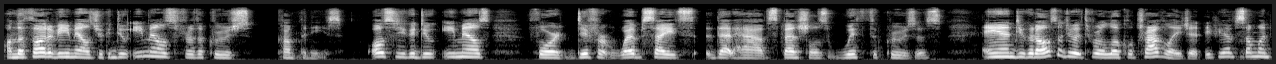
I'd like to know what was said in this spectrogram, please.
On the thought of emails, you can do emails for the cruise companies. Also, you could do emails for different websites that have specials with the cruises. And you could also do it through a local travel agent if you have someone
